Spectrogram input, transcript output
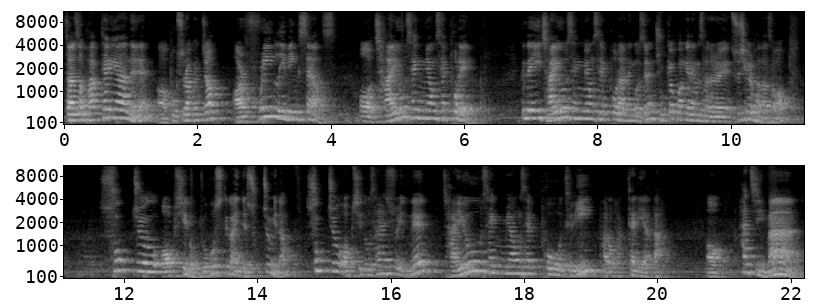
자, 그래서 박테리아는 어, 복수라고 했죠. are free living cells. 어, 자유생명 세포래. 근데 이 자유생명 세포라는 것은 주격 관계대명사들의 수식을 받아서 숙주 없이도 요 호스트가 이제 숙주입니다. 숙주 없이도 살 수 있는 자유 생명 세포들이 바로 박테리아다. 어, 하지만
